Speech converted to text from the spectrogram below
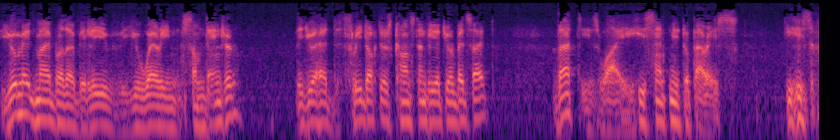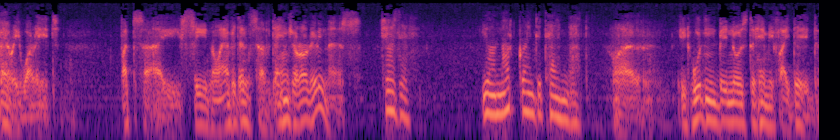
you made my brother believe you were in some danger. Did you had three doctors constantly at your bedside? That is why he sent me to Paris. He is very worried. But I see no evidence of danger or illness. Joseph, you're not going to tell him that. Well, it wouldn't be news to him if I did.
